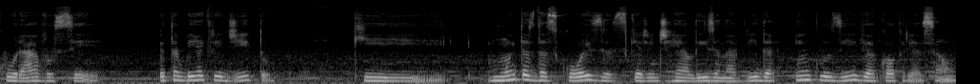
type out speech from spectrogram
curar você, eu também acredito que muitas das coisas que a gente realiza na vida, inclusive a cocriação,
